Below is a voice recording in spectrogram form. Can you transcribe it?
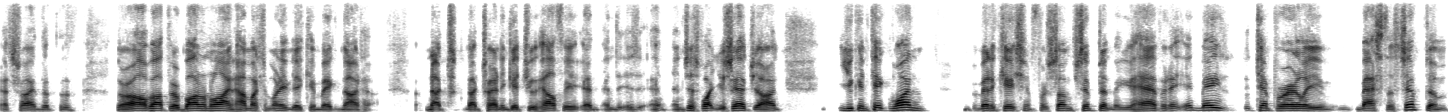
That's right. They're all about their bottom line how much money they can make not not not trying to get you healthy. And and and just what you said john you can take one medication for some symptom that you have and it, it may temporarily mask the symptom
